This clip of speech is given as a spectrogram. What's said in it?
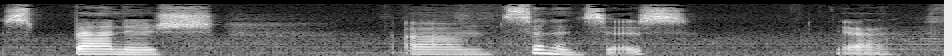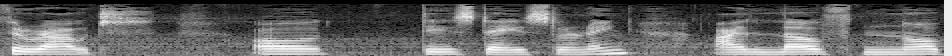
Spanish um, sentences. Yeah, throughout all these days learning, I love no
